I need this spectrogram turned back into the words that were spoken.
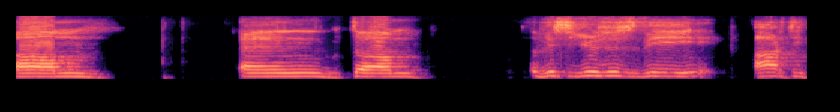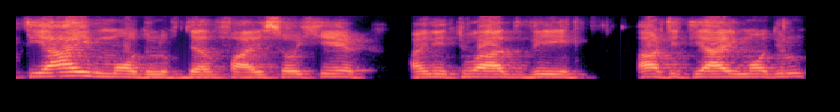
Um, and um, this uses the RTTI module of Delphi. So here I need to add the RTTI module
